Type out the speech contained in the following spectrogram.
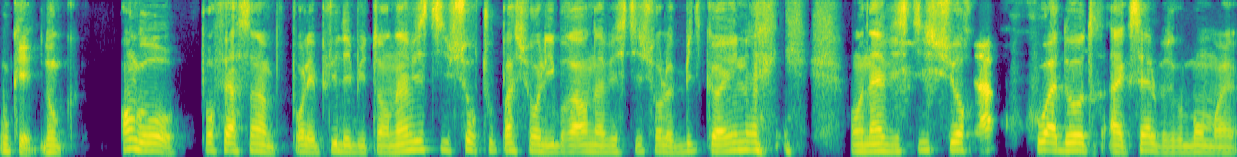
Ok, donc en gros, pour faire simple, pour les plus débutants, on n'investit surtout pas sur Libra, on investit sur le Bitcoin. on investit sur quoi d'autre, Axel? Parce que bon, moi,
